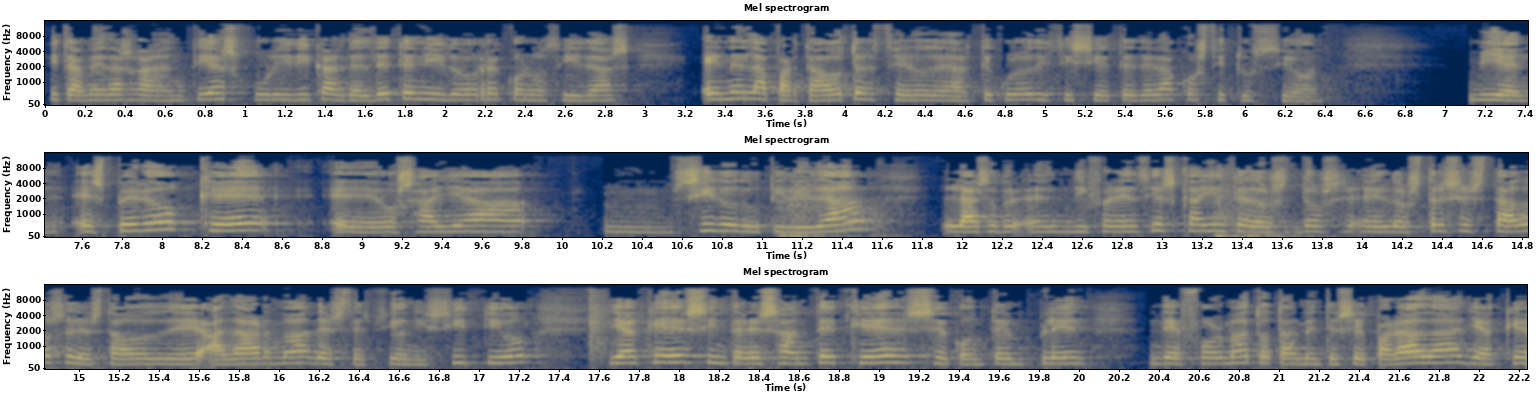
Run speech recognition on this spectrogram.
y también las garantías jurídicas del detenido reconocidas en el apartado tercero del artículo 17 de la Constitución. Bien, espero que eh, os haya mm, sido de utilidad las diferencias que hay entre eh, los, tres estados, el estado de alarma, de excepción y sitio, ya que es interesante que se contemplen de forma totalmente separada, ya que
